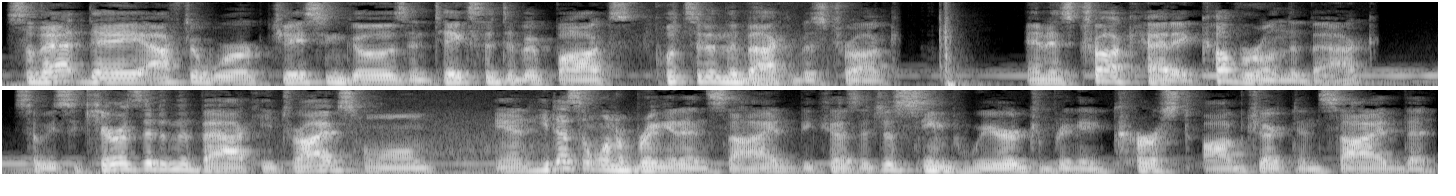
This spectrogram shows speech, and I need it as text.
So that day after work, Jason goes and takes the Dybbuk box, puts it in the back of his truck, and his truck had a cover on the back. So he secures it in the back, he drives home, and he doesn't want to bring it inside because it just seemed weird to bring a cursed object inside that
